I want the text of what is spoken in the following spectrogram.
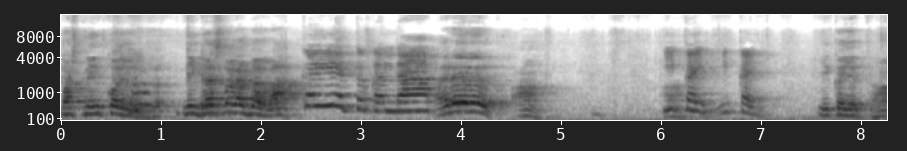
ಫಸ್ಟ್ ನಿಂತ್ಕೊಳ್ಳಿ ನೀ ಡ್ರೆಸ್ ಮಾಡೋದ್ ಬೇಡವಾ ಕೈ ಎತ್ತು ಕಂದ? ಅರೆ ಅರೆ ಹಾ ಈ ಕೈ ಈ ಕೈ. ಈ ಕೈ ಎತ್ತು ಹಾ.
